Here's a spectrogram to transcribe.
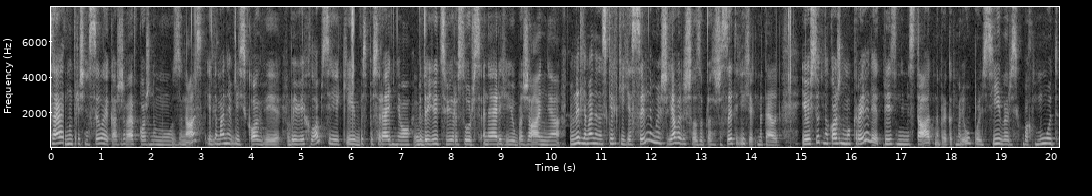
Це внутрішня сила, яка живе в кожному з нас. І для мене військові бойові хлопці, які безпосередньо віддають свій ресурс, енергію, бажання. Вони для мене наскільки є сильними, що я вирішила зобразити їх як метелик. І ось тут на кожному крилі різні міста, наприклад, Маріуполь, Сіверськ, Бахмут,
